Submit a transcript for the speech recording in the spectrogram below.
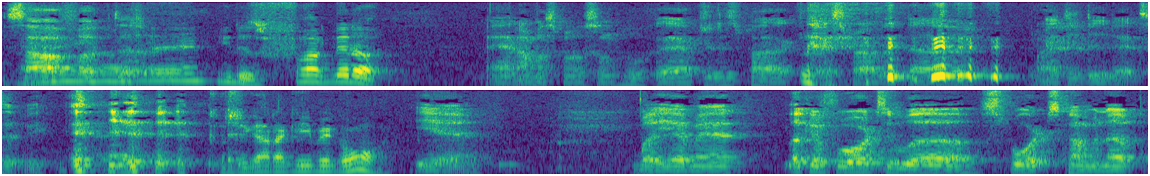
It's all Man, you know fucked what up. I'm saying? You just fucked it up. Man, I'm gonna smoke some hookah after this podcast. Probably. dog. Might to do that to me. Cause you gotta keep it going. Yeah. But yeah, man. Looking forward to uh sports coming up.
